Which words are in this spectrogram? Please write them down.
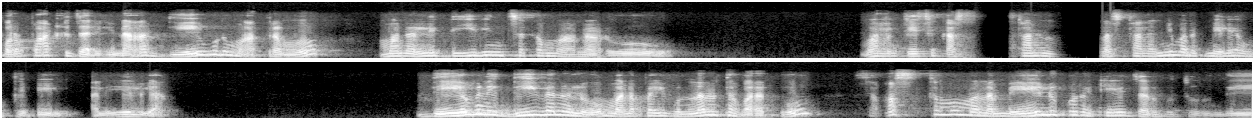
పొరపాట్లు జరిగినా దేవుడు మాత్రము మనల్ని దీవించక మానాడు. వాళ్ళకి చేసే కష్టాలు నష్టాలన్నీ మనకు మేలే అవుతాయి. అలేలుయా దేవుని దీవెనలు మనపై ఉన్నంత వరకు సమస్తము మన మేలు కొరకే జరుగుతుంది.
